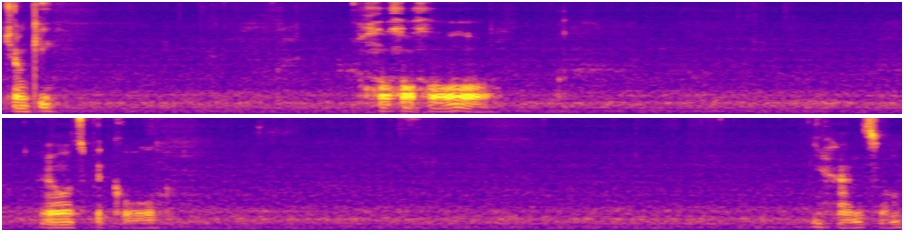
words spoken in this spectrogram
Chunky. Ho ho ho. Know it's a bit cold. You're handsome.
